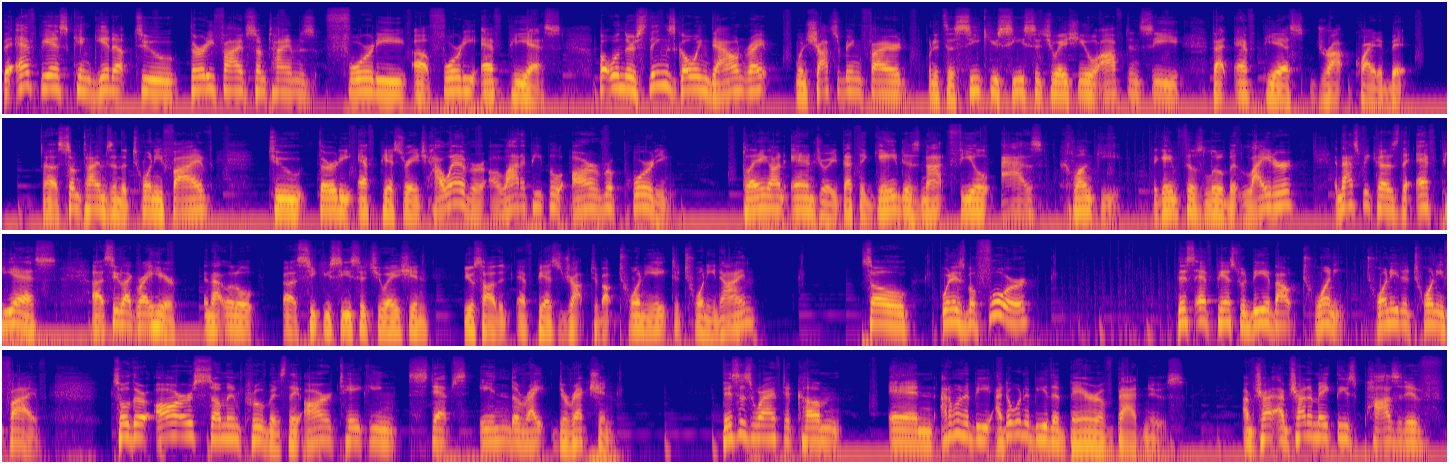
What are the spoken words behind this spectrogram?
the FPS can get up to 35, sometimes 40, uh, 40 FPS. But when there's things going down, right? When shots are being fired, when it's a CQC situation, you'll often see that FPS drop quite a bit. Uh, sometimes in the 25 to 30 FPS range. However, a lot of people are reporting playing on Android that the game does not feel as clunky. The game feels a little bit lighter and that's because the FPS, uh, see, like right here in that little uh, CQC situation, you saw the FPS drop to about 28 to 29. So when it's before, this FPS would be about 20, 20 to 25. So there are some improvements. They are taking steps in the right direction. This is where I have to come and I don't want to be I don't want to be the bearer of bad news. I'm trying I'm trying to make these positive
